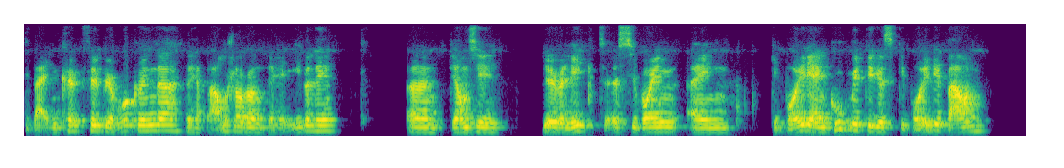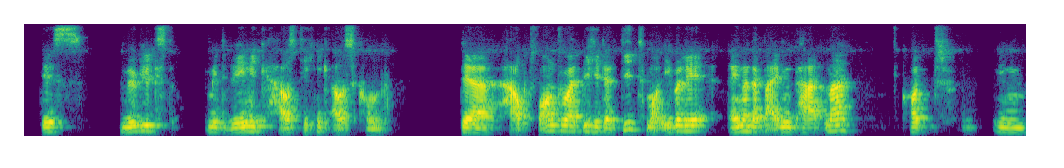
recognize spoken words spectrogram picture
Die beiden Köpfe, Bürogründer, der Herr Baumschlager und der Herr Eberle, äh, die haben sich hier überlegt, äh, sie wollen ein Gebäude, ein gutmütiges Gebäude bauen, das möglichst mit wenig Haustechnik auskommt. Der Hauptverantwortliche, der Dietmar Eberle, einer der beiden Partner, hat in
